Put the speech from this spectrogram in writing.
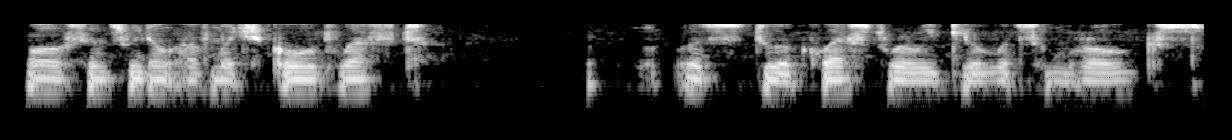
Well, since we don't have much gold left, let's do a quest where we deal with some rogues.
